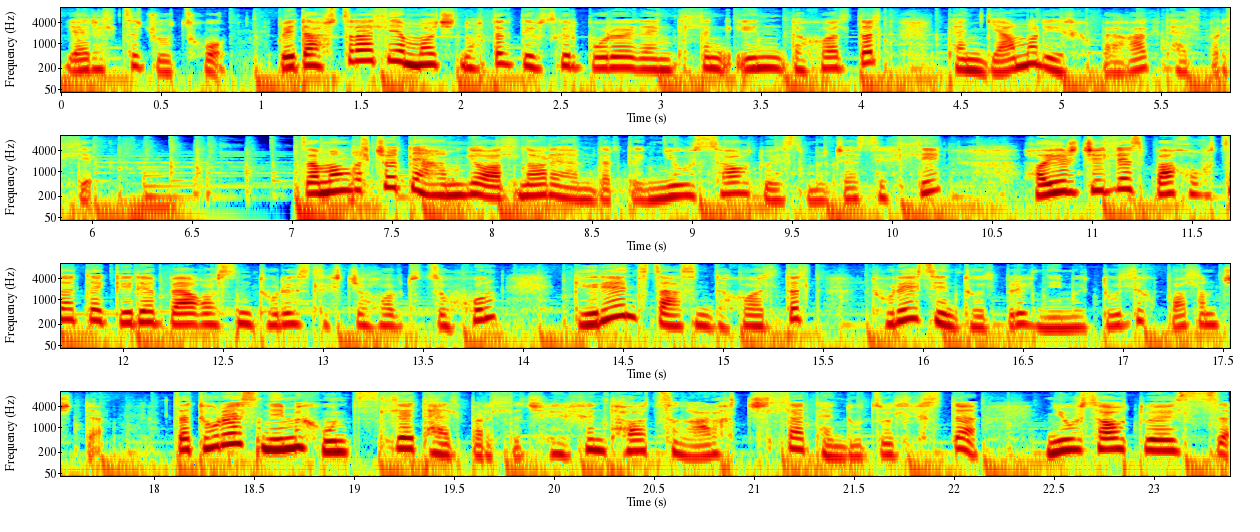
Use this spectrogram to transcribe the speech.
ярилцаж үзэх үү? Бид Австралийн мож нутаг дэвсгэр бүрээр ангилан энэ тохиолдолд танд ямар эрх байгааг тайлбарлая. За монголчуудын хамгийн олноорын амьдардаг New South Wales мужаас эхлэе. 2 жилээс бага хугацаатай гэрээ байгуулсан түрээслэгчийн хувьд зөвхөн гэрээнд заасан тохиолдолд түрээсийн төлбөрийг нэмэгдүүлэх боломжтой. За түрээс нэмэх үндслээ тайлбарлаж хэрхэн тооцсон аргачлалаа танд үзүүлэх ёстой. New South Wales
